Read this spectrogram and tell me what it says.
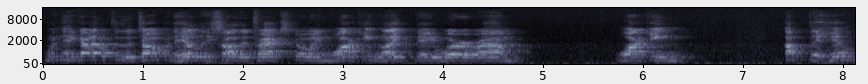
when they got up to the top of the hill, they saw the tracks going, walking like they were um, walking up the hill.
